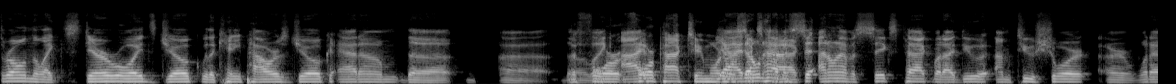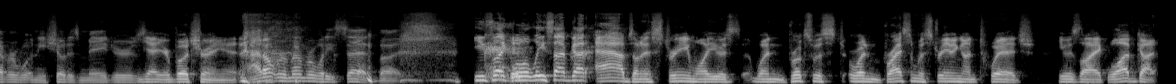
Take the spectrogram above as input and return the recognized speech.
throwing the like steroids joke with a Kenny Powers joke at him, the uh the, the, four like, I- four pack, two more. yeah, i don't have a six-pack. si- I don't have a six pack, but I do. I'm too short or whatever when he showed his majors. Yeah, you're butchering it. I don't remember what he said, but He's like, well, at least I've got abs on his stream while he was when Brooks was when Bryson was streaming on Twitch. He was like, well, I've got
